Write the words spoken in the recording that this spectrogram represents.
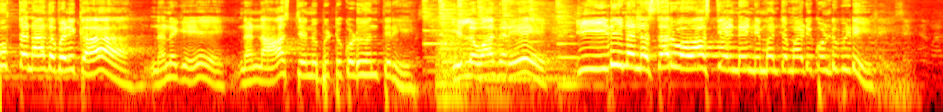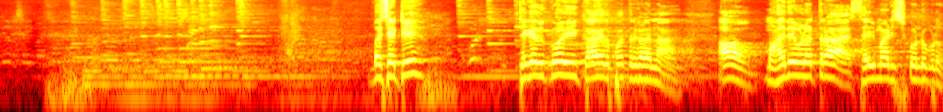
ಮುಕ್ತನಾದ ಬಳಿಕ ನನಗೆ ನನ್ನ ಆಸ್ತಿಯನ್ನು ಬಿಟ್ಟು ಕೊಡುವಂತಿರಿ ಇಲ್ಲವಾದರೆ ಈ ಇಡೀ ನನ್ನ ಸರ್ವ ಆಸ್ತಿಯನ್ನೇ ನಿಮ್ಮಂತೆ ಮಾಡಿಕೊಂಡು ಬಿಡಿ. ಬಸೆಟ್ಟಿ, ತೆಗೆದುಕೋ ಈ ಕಾಗದ ಪತ್ರಗಳನ್ನು. ಆ ಮಹಾದೇವನ ಹತ್ರ ಸಹಿ ಮಾಡಿಸಿಕೊಂಡು ಬಿಡು.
